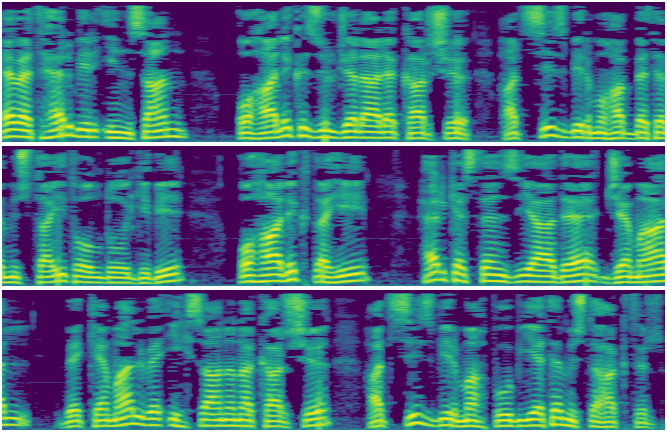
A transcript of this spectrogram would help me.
Evet her bir insan o Halik-i Zülcelal'e karşı hadsiz bir muhabbete müstahit olduğu gibi o Halik dahi herkesten ziyade cemal ve kemal ve ihsanına karşı hadsiz bir mahbubiyete müstehaktır.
